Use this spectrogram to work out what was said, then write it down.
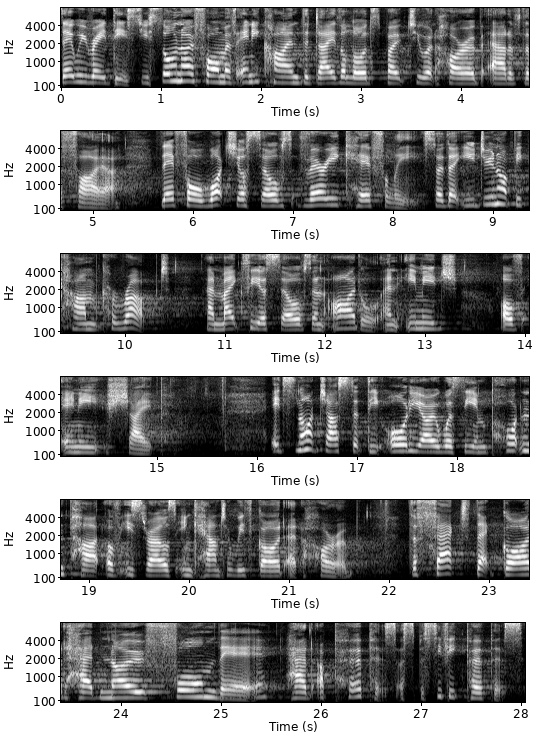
There we read this You saw no form of any kind the day the Lord spoke to you at Horeb out of the fire. Therefore, watch yourselves very carefully so that you do not become corrupt and make for yourselves an idol, an image of any shape. It's not just that the audio was the important part of Israel's encounter with God at Horeb the fact that God had no form there had a purpose, a specific purpose,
